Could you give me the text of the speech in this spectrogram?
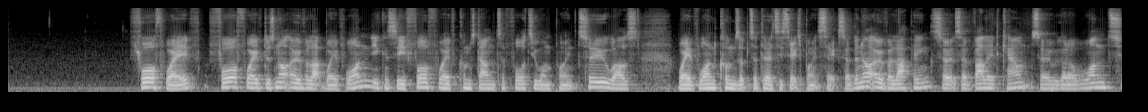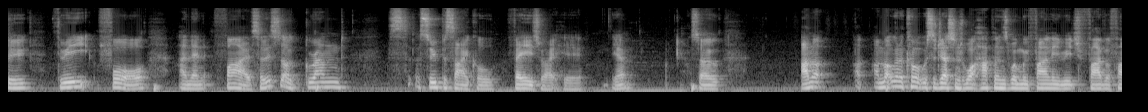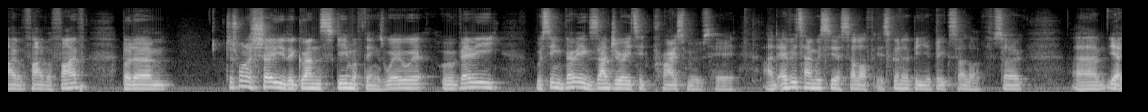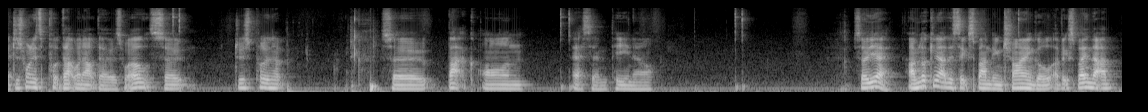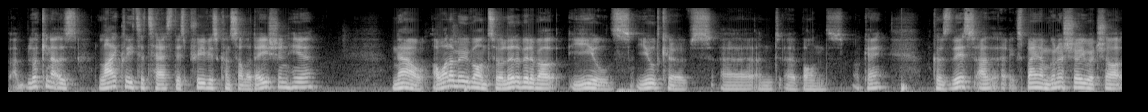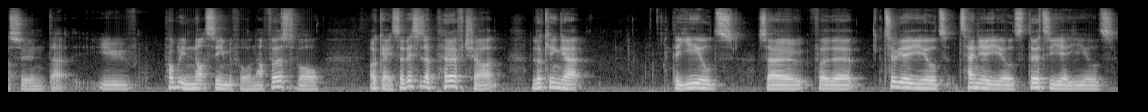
fourth wave. Fourth wave does not overlap wave one. You can see fourth wave comes down to 41.2 whilst wave one comes up to 36.6. So they're not overlapping, so it's a valid count. So we've got a one, two, three, four, and then five. So this is our grand super cycle phase right here. Yeah. So I'm not I'm not going to come up with suggestions what happens when we finally reach five or five or five or five, but um, just want to show you the grand scheme of things. Where we're we're very we're seeing very exaggerated price moves here, and every time we see a sell off, it's going to be a big sell off. So um, yeah, just wanted to put that one out there as well. So just pulling up. So back on S&P now. So yeah, I'm looking at this expanding triangle. I've explained that I'm, looking at as likely to test this previous consolidation here. Now, I want to move on to a little bit about yields, yield curves uh, and uh, bonds, okay? Because this, I explained, I'm going to show you a chart soon that you've probably not seen before. Now, first of all, okay, so this is a perf chart looking at the yields. So for the two year yields, 10 year yields, 30 year yields,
